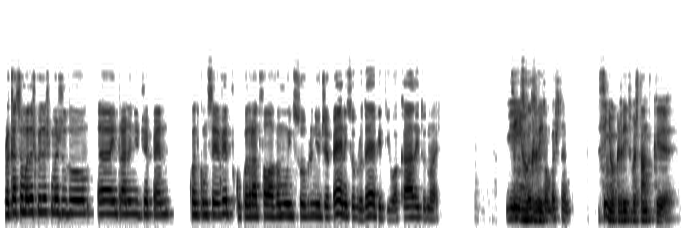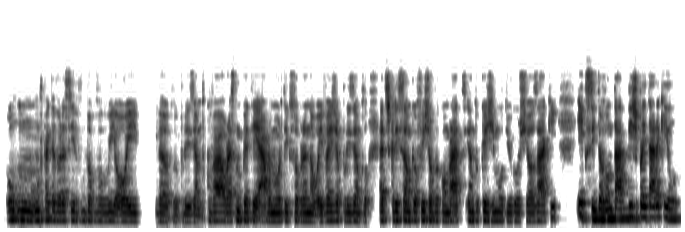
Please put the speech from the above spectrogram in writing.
Por acaso é uma das coisas que me ajudou a entrar na New Japan quando comecei a ver, porque o Quadrado falava muito sobre New Japan e sobre o David e o Okada e tudo mais. E Sim, eu acredito. bastante. Sim, eu acredito bastante que um, um, um espectador assim do WWE ou do, por exemplo, que vá ao Wrestling PT, abra o meu artigo sobre a Noah e veja, por exemplo, a descrição que eu fiz sobre o combate entre o Keijimoto e o Go Shiozaki e que sinta vontade de espreitar aquilo.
